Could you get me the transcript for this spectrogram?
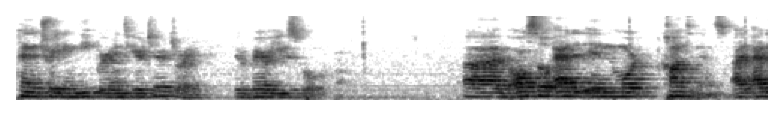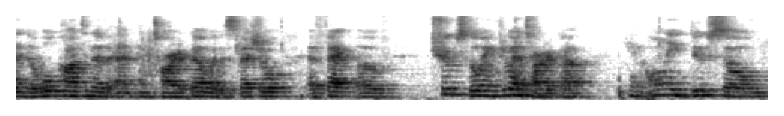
penetrating deeper into your territory. They're very useful. Uh, I've also added in more continents. I've added the whole continent of Antarctica with a special effect of troops going through Antarctica can only do so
